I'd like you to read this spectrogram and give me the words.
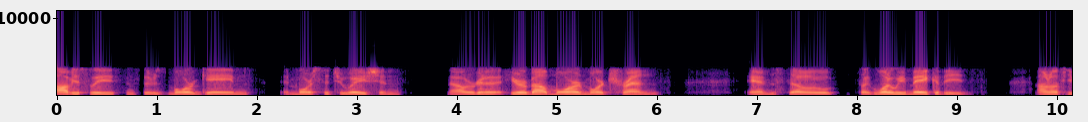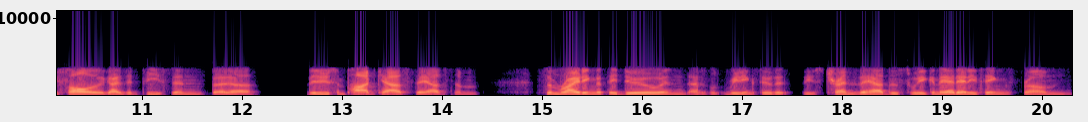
obviously, since there's more games and more situations, now we're going to hear about more and more trends. And so it's like, what do we make of these? I don't know if you follow the guys at VSiN, but uh, they do some podcasts. They have some some writing that they do, and I was reading through the, these trends they had this week, and they had anything from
